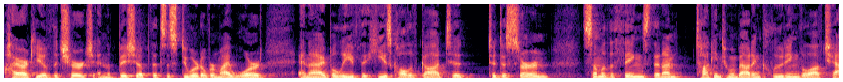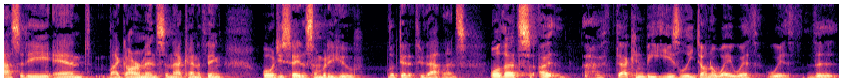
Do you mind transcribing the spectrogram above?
hierarchy of the church and the bishop that's the steward over my ward, and I believe that he is called of God to, to discern some of the things that I'm talking to him about, including the law of chastity and my garments and that kind of thing. What would you say to somebody who looked at it through that lens? Well, that's I, that can be easily done away with with the,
